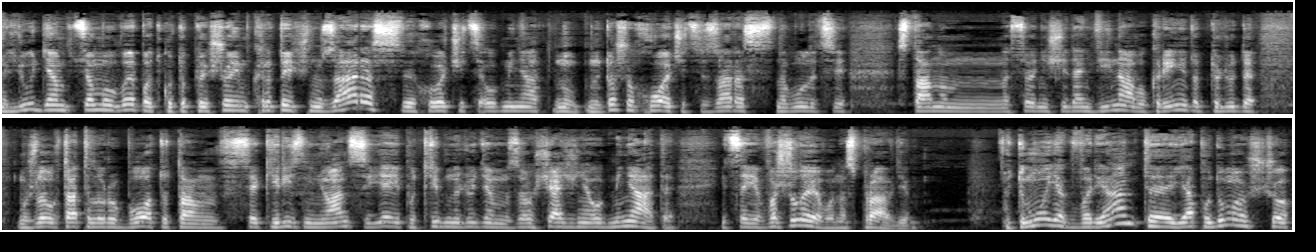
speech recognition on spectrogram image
людям в цьому випадку. Тобто, якщо їм критично зараз хочеться обміняти, ну не то, що хочеться, зараз на вулиці станом на сьогоднішній день війна в Україні, тобто люди, можливо, втратили роботу, там всякі різні нюанси є, і потрібно людям заощадження обміняти. І це є важливо насправді. Тому, як варіант, е, я подумав, що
